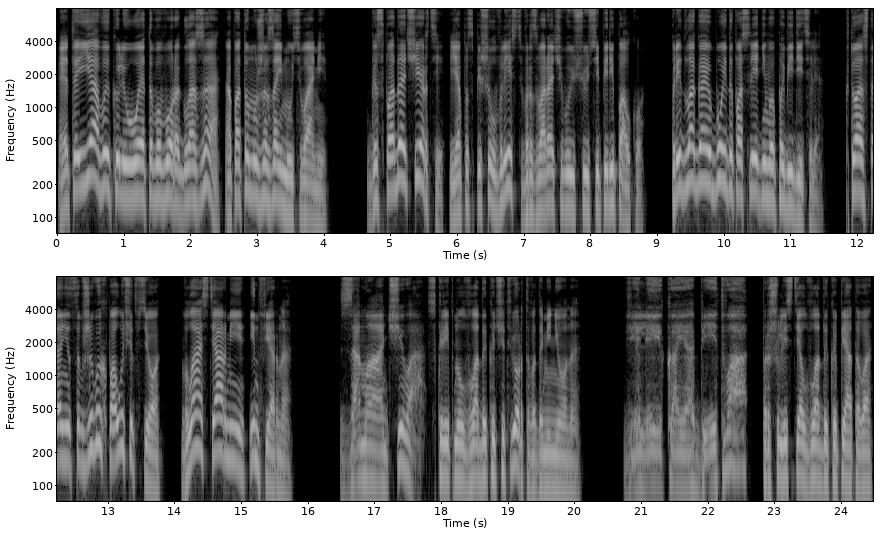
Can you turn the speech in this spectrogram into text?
«Это я выколю у этого вора глаза, а потом уже займусь вами», «Господа черти!» Я поспешил влезть в разворачивающуюся перепалку. «Предлагаю бой до последнего победителя. Кто останется в живых, получит все. Власть, армии, инферно». «Заманчиво!» — скрипнул владыка четвертого доминиона. «Великая битва!» — прошелестел владыка пятого.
